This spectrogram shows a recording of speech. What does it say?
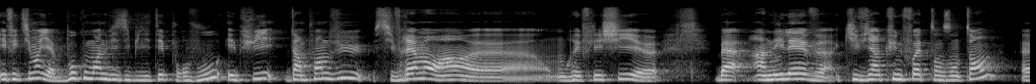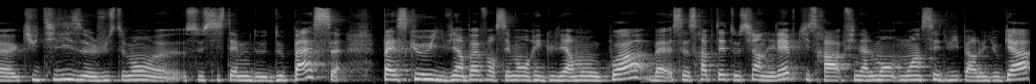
Effectivement, il y a beaucoup moins de visibilité pour vous. Et puis, d'un point de vue, si vraiment hein, euh, on réfléchit, euh, bah, un élève qui vient qu'une fois de temps en temps, euh, qui utilise justement ce système de, de passe parce qu'il vient pas forcément régulièrement ou quoi, bah, ce sera peut-être aussi un élève qui sera finalement moins séduit par le yoga,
